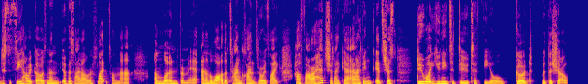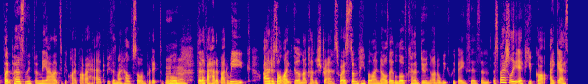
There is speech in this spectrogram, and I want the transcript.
just to see how it goes. And then the other side, I'll reflect on that and learn from it. And a lot of the time, clients are always like, how far ahead should I get? And I think it's just do what you need to do to feel good with the show. Like personally for me, I like to be quite far ahead because my health's so unpredictable that if I had a bad week, I just don't like feeling that kind of stress. Whereas some people I know, they love kind of doing it on a weekly basis. And especially if you've got, I guess,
